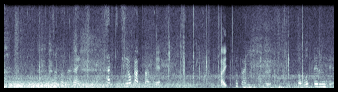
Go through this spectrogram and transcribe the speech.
ーちょっと長いですねさっき強かったんで。はい。とか言いつつ登ってるんで。こ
